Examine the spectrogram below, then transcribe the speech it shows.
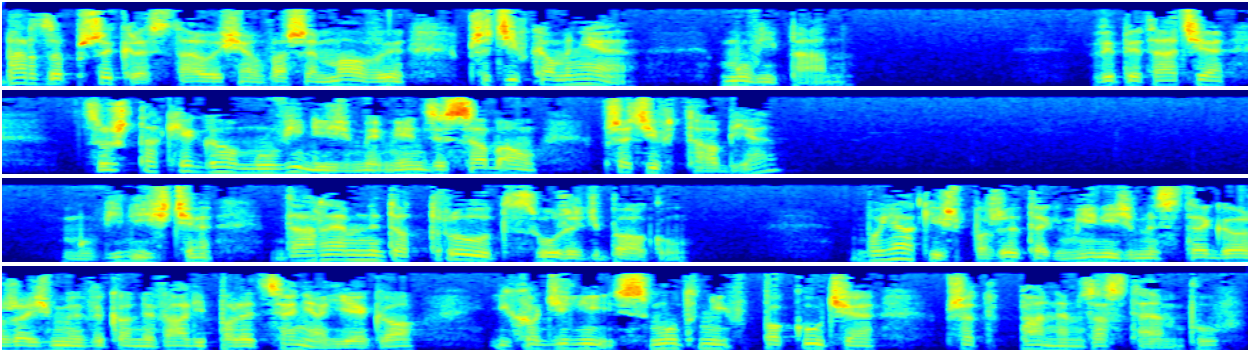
Bardzo przykre stały się wasze mowy przeciwko mnie, mówi Pan. Wypytacie, cóż takiego mówiliśmy między sobą przeciw Tobie? Mówiliście, daremny to trud służyć Bogu. Bo jakiż pożytek mieliśmy z tego, żeśmy wykonywali polecenia Jego i chodzili smutni w pokucie przed Panem zastępów?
